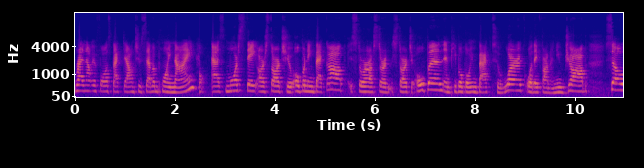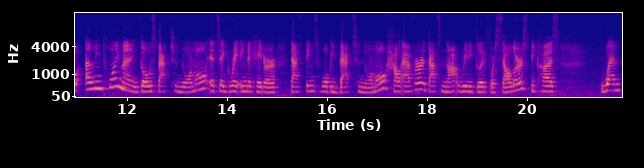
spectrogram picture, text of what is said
Right now it falls back down to 7.9. As more states are start to opening back up, stores are start, start to open and people going back to work or they found a new job. So unemployment goes back to normal. It's a great indicator that things will be back to normal. However, that's not really good for sellers because when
